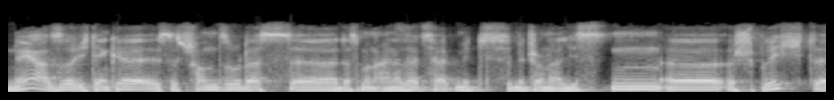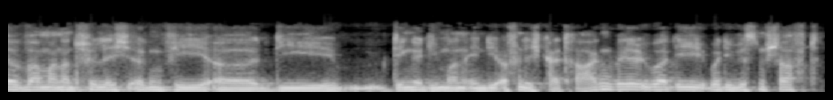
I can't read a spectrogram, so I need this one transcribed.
Naja, also ich denke, es ist schon so, dass, äh, dass man einerseits halt mit, mit Journalisten äh, spricht, äh, weil man natürlich irgendwie äh, die Dinge, die man in die Öffentlichkeit tragen will über die, über die Wissenschaft,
